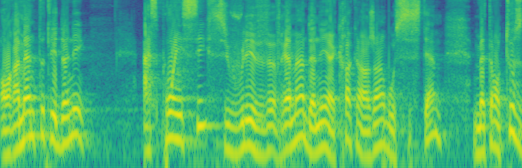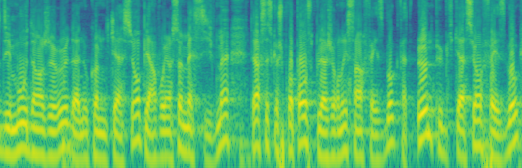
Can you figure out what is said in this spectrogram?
on ramène toutes les données. À ce point-ci, si vous voulez vraiment donner un croc en jambe au système, mettons tous des mots dangereux dans nos communications, puis envoyons ça massivement. D'ailleurs, c'est ce que je propose pour la journée sans Facebook. Faites une publication Facebook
